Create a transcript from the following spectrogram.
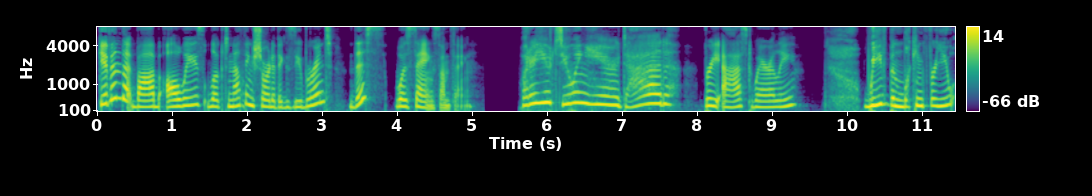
Given that Bob always looked nothing short of exuberant, this was saying something. What are you doing here, Dad? Bree asked warily. We've been looking for you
